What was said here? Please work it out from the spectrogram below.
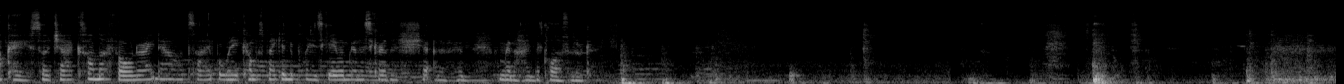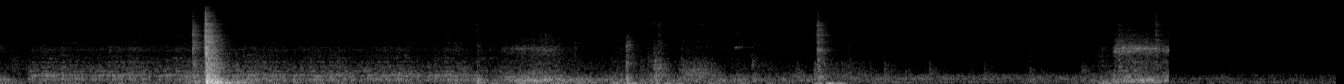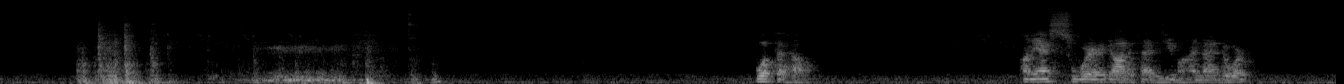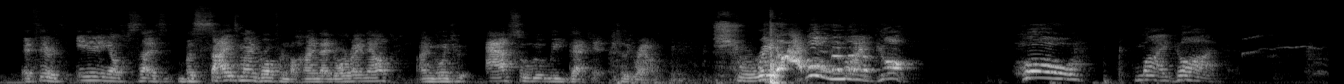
Okay, so Jack's on the phone right now outside, but when he comes back in to play his game, I'm gonna scare the shit out of him. I'm gonna hide the closet, okay? What the hell? Honey, I swear to God, if that is you behind that door, if there's anything else besides besides my girlfriend behind that door right now, I'm going to absolutely deck it to the ground. Straight. Oh my God! Oh my God!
